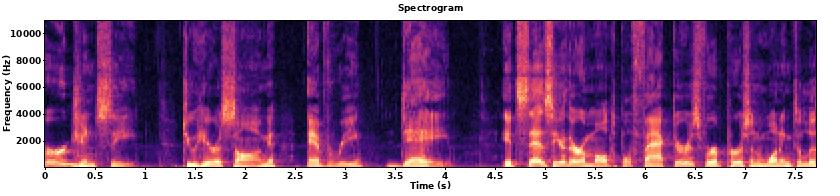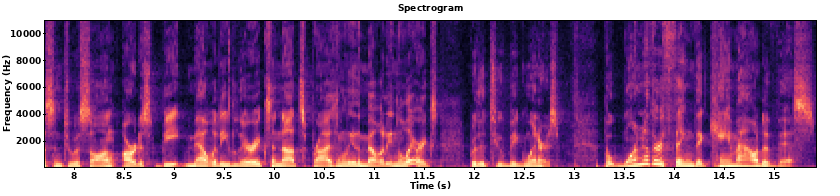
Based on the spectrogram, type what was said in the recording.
urgency to hear a song every day. It says here there are multiple factors for a person wanting to listen to a song artist, beat, melody, lyrics, and not surprisingly, the melody and the lyrics were the two big winners. But one other thing that came out of this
